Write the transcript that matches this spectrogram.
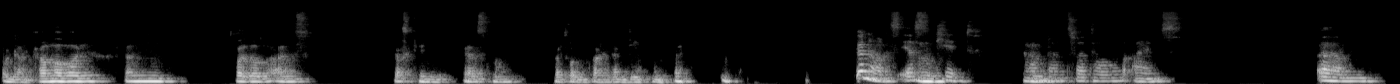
Und dann kam aber dann 2001 das Kind erstmal. 2003 dann die. Genau, das erste Mhm. Kind kam Mhm. dann 2001. Ähm,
